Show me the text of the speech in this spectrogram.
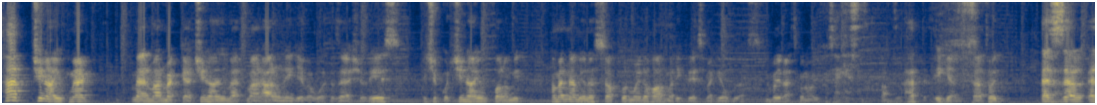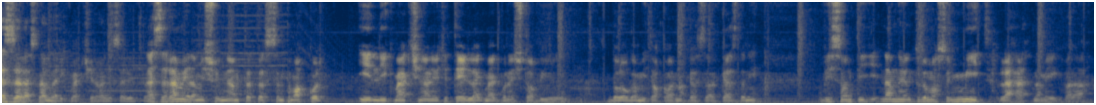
hát csináljuk meg, mert már meg kell csinálni, mert már 3-4 éve volt az első rész, és akkor csináljunk valamit, ha meg nem jön össze, akkor majd a harmadik rész meg jobb lesz. Vagy retkonoljuk az egészet. Hát igen, tehát hogy ezzel, ezzel ezt nem merik megcsinálni szerintem. Ezzel remélem is, hogy nem, tehát ezt szerintem akkor illik megcsinálni, hogyha tényleg megvan egy stabil dolog, amit akarnak ezzel kezdeni. Viszont így nem nagyon tudom azt, hogy mit lehetne még vele.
